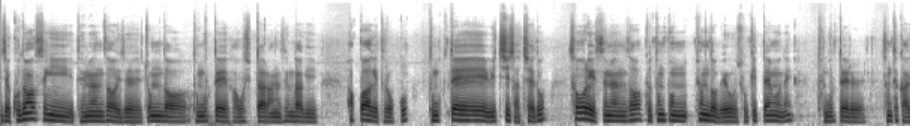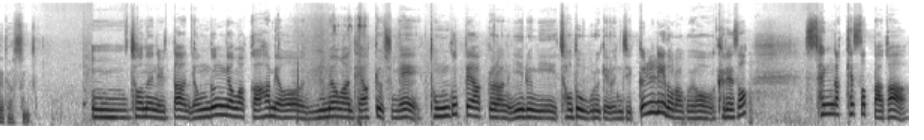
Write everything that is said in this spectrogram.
이제 고등학생이 되면서 이제 좀 더 동국대에 가고 싶다라는 생각이 확고하게 들었고 동국대의 위치 자체도 서울에 있으면서 교통편도 매우 좋기 때문에 동국대를 선택하게 되었습니다. 음, 저는 일단 연극영화과 하면 유명한 대학교 중에 동국대학교라는 이름이 저도 모르게 왠지 끌리더라고요. 그래서 생각했었다가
